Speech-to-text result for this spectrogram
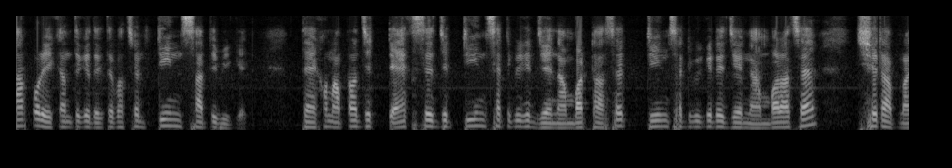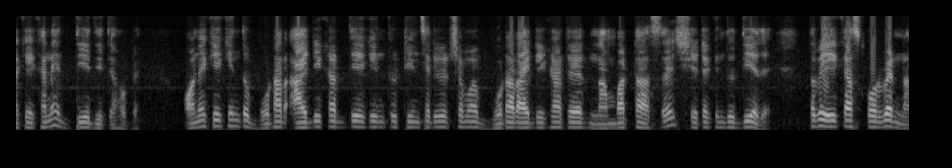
তারপরে এখান থেকে দেখতে পাচ্ছেন টিন সার্টিফিকেট তো এখন আপনার যে ট্যাক্সের যে টিন সার্টিফিকেট যে নাম্বারটা আছে, টিন সার্টিফিকেটের যে নাম্বার আছে, সেটা আপনাকে এখানে দিয়ে দিতে হবে। অনেকে কিন্তু ভোটার আইডি কার্ড দিয়ে কিন্তু টিন সার্টিফিকেট সময় ভোটার আইডি কার্ডের নাম্বারটা আছে, সেটা কিন্তু দিয়ে দেয়। তবে এই কাজ করবেন না।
